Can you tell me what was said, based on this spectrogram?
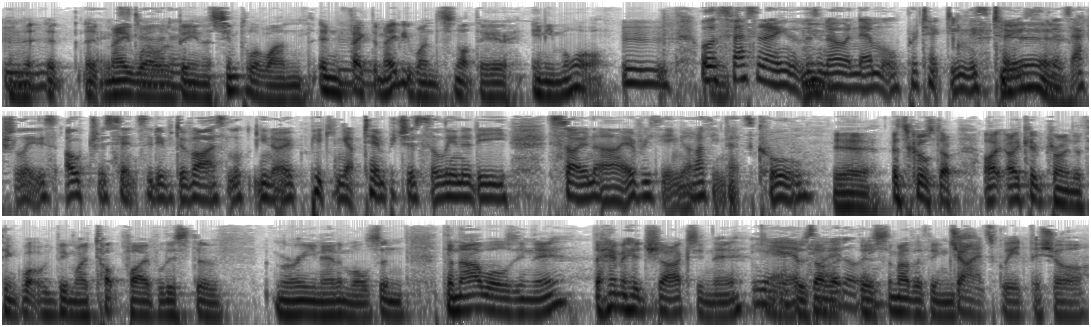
and it, it, it may well have been a simpler one. In fact, it may be one that's not there anymore. Well, it's fascinating that there's hmm. no enamel protecting this tooth, Yeah. that it's actually this ultra sensitive device, look, you know, picking up temperature, salinity, sonar, everything. And I think that's cool. Yeah, it's cool stuff. I, I kept trying to think what would be my top five list of marine animals, and the narwhal's in there, the hammerhead shark's in there. Yeah, there's other, there's some other things. Giant squid for sure.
